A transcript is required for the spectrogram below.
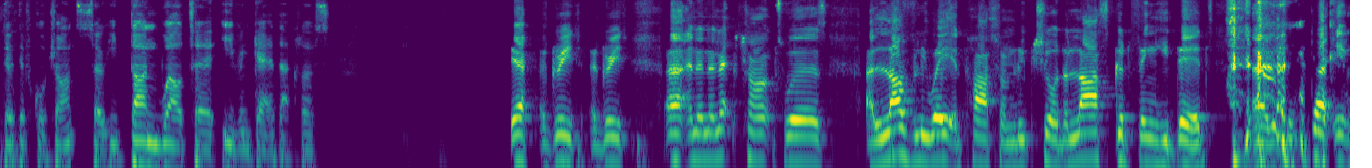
di- difficult chance. So he done well to even get it that close. Yeah, agreed, agreed. Uh, and then the next chance was a lovely weighted pass from Luke Shaw. The last good thing he did, uh, 30,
